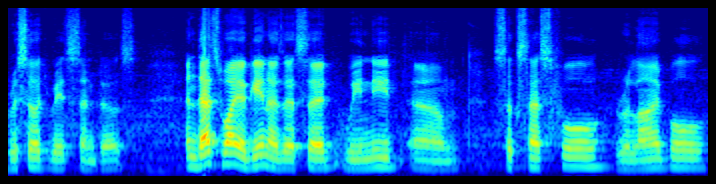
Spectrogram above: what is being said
research-based centers, and that's why again, as I said, we need um, successful, reliable,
